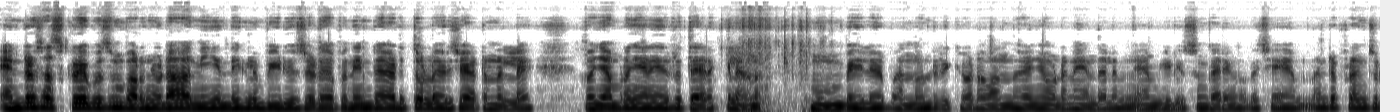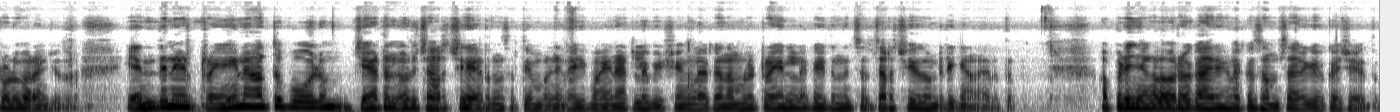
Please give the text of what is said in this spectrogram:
എന്റെ സബ്സ്ക്രൈബേഴ്സും പറഞ്ഞുടാ നീ എന്തെങ്കിലും വീഡിയോസ് ഇടുക അപ്പോൾ നിന്റെ അടുത്തുള്ള ഒരു ചേട്ടനല്ലേ? അപ്പോൾ ഞാൻ പറഞ്ഞു ഞാനൊരു തിരക്കിലാണ്. മുംബൈയിൽ വന്നുകൊണ്ടിരിക്കും അവിടെ വന്നു കഴിഞ്ഞാൽ ഉടനെ എന്തായാലും ഞാൻ വീഡിയോസും കാര്യങ്ങളൊക്കെ ചെയ്യാം. എന്റെ ഫ്രണ്ട്സിനോട് പറയാൻ ചെയ്തു. എന്തിന് ട്രെയിനകത്ത് പോലും ചേട്ടൻ ഒരു ചർച്ചയായിരുന്നു സത്യം പറഞ്ഞാൽ. ഈ വയനാട്ടിലെ വിഷയങ്ങളൊക്കെ നമ്മൾ ട്രെയിനിലൊക്കെ ഇരുന്ന് ചർച്ച ചെയ്തുകൊണ്ടിരിക്കാൻ നേരത്ത്. അപ്പോഴും ഞങ്ങൾ ഓരോ കാര്യങ്ങളൊക്കെ സംസാരിക്കുകയൊക്കെ ചെയ്തു.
